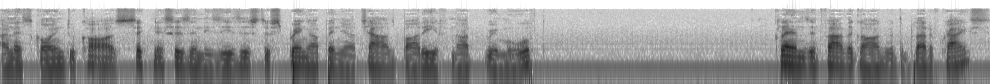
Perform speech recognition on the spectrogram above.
and it's going to cause sicknesses and diseases to spring up in your child's body if not removed. Cleanse it, Father God, with the blood of Christ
